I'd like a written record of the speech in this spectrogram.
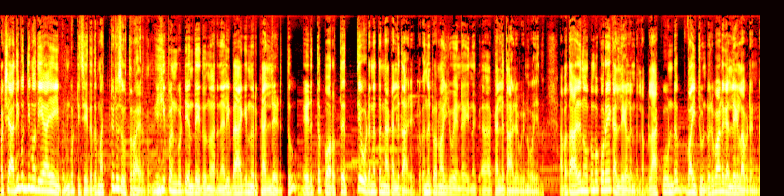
പക്ഷെ അതിബുദ്ധിമതിയായ ഈ പെൺകുട്ടി ചെയ്തത് മറ്റൊരു സൂത്രമായിരുന്നു. ഈ പെൺകുട്ടി എന്ത് ചെയ്തു എന്ന് പറഞ്ഞാൽ ഈ ബാഗിൽ നിന്ന് ഒരു കല്ല് എടുത്തു പുറത്ത് എത്തിയ ഉടനെ തന്നെ ആ കല്ല് താഴെ ഇട്ടു. എന്നിട്ട് പറഞ്ഞു അയ്യോ എന്റെ കയ്യിൽ നിന്ന് കല്ല് താഴെ വീണു പോയിരുന്നു അപ്പോൾ താഴെ നോക്കുമ്പോൾ കുറേ കല്ലുകളുണ്ടല്ലോ. ബ്ലാക്കും ഉണ്ട് വൈറ്റും ഉണ്ട്. ഒരുപാട് കല്ലുകൾ അവിടെ ഉണ്ട്.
